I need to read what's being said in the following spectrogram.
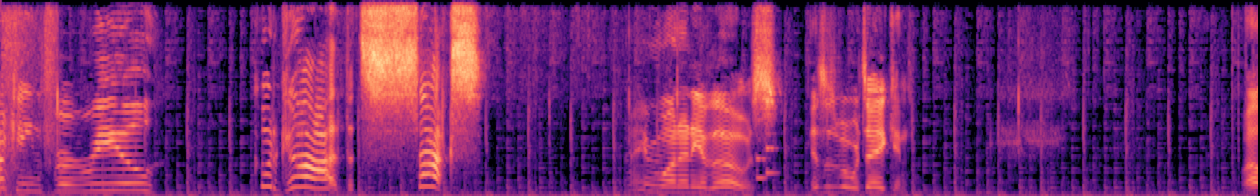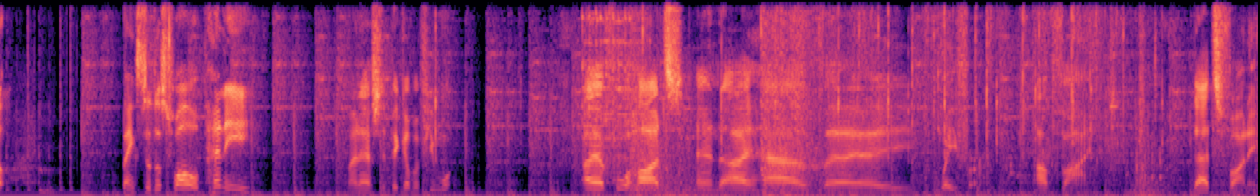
Fucking for real? Good God, that sucks. I don't even want any of those. This is what we're taking. Well, thanks to the Swallow Penny, might actually pick up a few more. I have four hearts and I have a wafer. I'm fine. That's funny.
